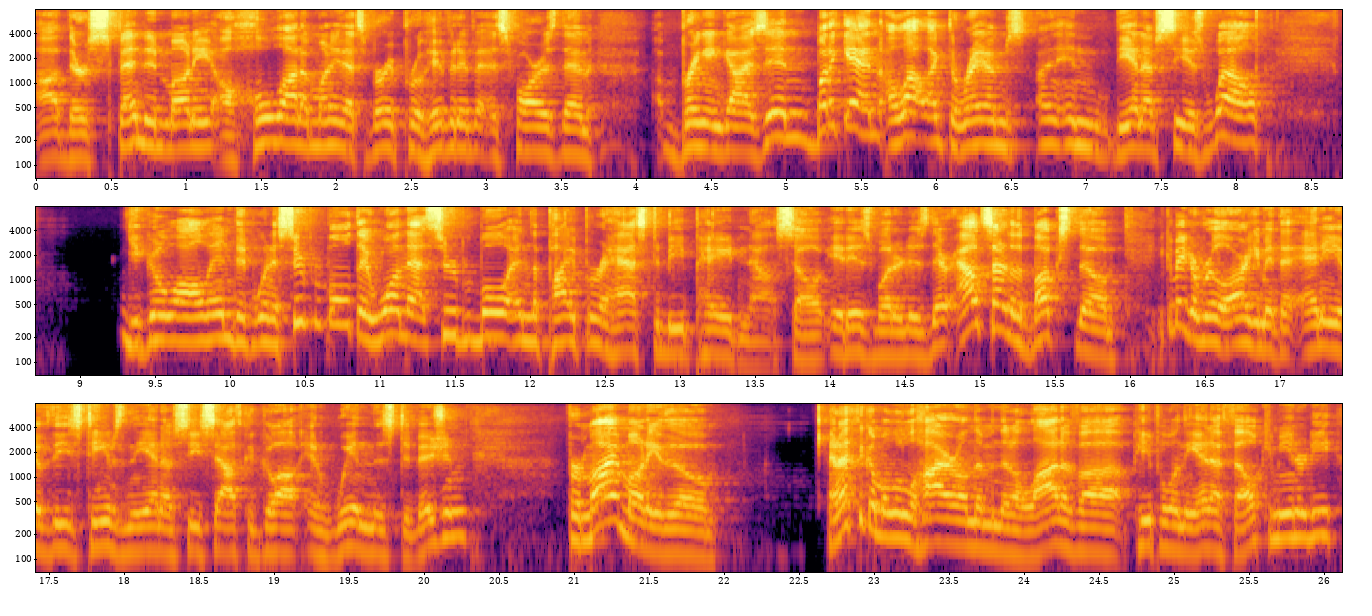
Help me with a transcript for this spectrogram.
Uh, they're spending money, a whole lot of money that's very prohibitive as far as them bringing guys in. But again, a lot like the Rams in the NFC as well. You go all in to win a Super Bowl. They won that Super Bowl, and the piper has to be paid now. So it is what it is. There, outside of the Bucks, though, you can make a real argument that any of these teams in the NFC South could go out and win this division. For my money, though, and I think I'm a little higher on them than a lot of uh, people in the NFL community.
